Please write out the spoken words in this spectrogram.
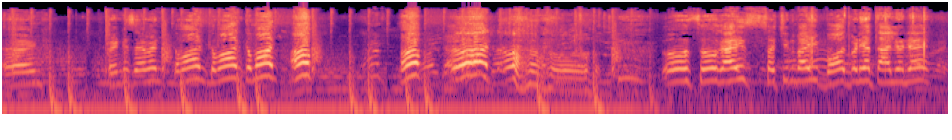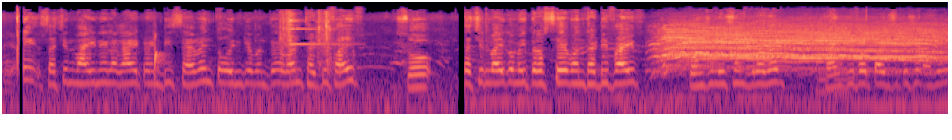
and 27 come on come on come on. Up. Up. Oh. So guys Sachin भाई बहुत बढ़िया ताली हो। जाए सचिन भाई ने लगाए 27 तो इनके बनते हैं 135 सो सचिन भाई को मेरी तरफ़ से 135 congratulation brother thank you for participation again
